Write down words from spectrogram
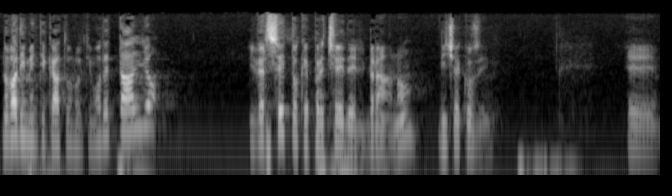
Non va dimenticato un ultimo dettaglio, il versetto che precede il brano dice così, eh,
